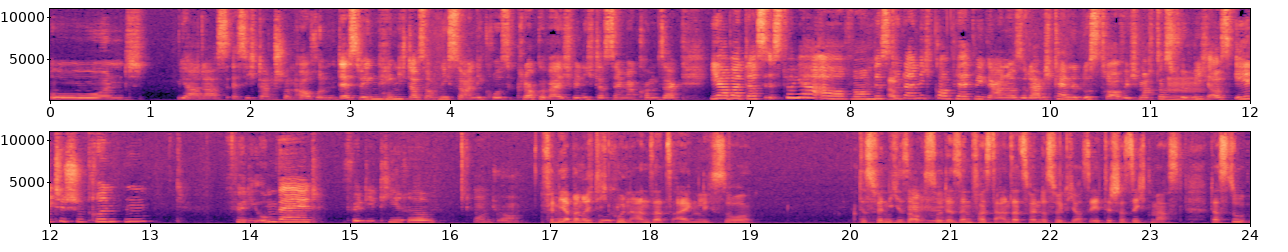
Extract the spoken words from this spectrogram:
und ja, das esse ich dann schon auch. Und deswegen hänge ich das auch nicht so an die große Glocke, weil ich will nicht, dass da jemand kommt und sagt, ja, aber das isst du ja auch. Warum bist Ab du da nicht komplett vegan oder so? Da habe ich keine Lust drauf. Ich mache das für mhm. mich aus ethischen Gründen, für die Umwelt, für die Tiere und ja. Finde ich aber einen richtig coolen Ansatz eigentlich so das finde ich ist auch mhm. so der sinnvollste Ansatz, wenn du es wirklich aus ethischer Sicht machst, dass du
